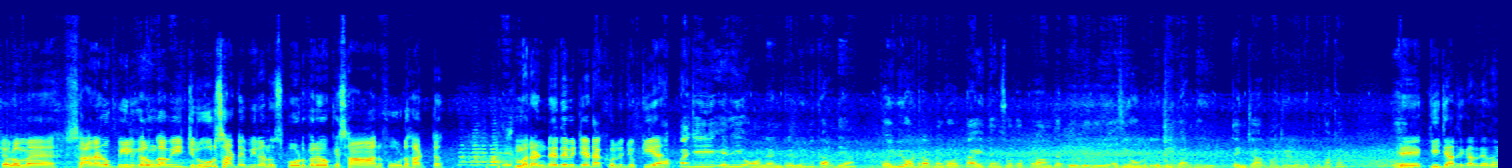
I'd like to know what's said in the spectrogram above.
ਚਲੋ ਮੈਂ ਸਾਰਿਆਂ ਨੂੰ ਅਪੀਲ ਕਰੂੰਗਾ ਵੀ ਜਰੂਰ ਸਾਡੇ ਵੀਰਾਂ ਨੂੰ ਸਪੋਰਟ ਕਰਿਓ ਕਿਸਾਨ ਫੂਡ ਹੱਟ। ਮਰੰਡੇ ਦੇ ਵਿੱਚ ਜਿਹੜਾ ਖੁੱਲ ਚੁੱਕੀ ਆ। ਆਪਾਂ ਜੀ ਇਹਦੀ ਆਨਲਾਈਨ ਡਿਲੀਵਰੀ ਵੀ ਕਰਦੇ ਆ ਕੋਈ ਵੀ ਆਰਡਰ ਆਪਣੇ ਕੋਲ 2.5 300 ਤੋਂ ਉੱਪਰ ਆਉਂਦਾ ਪੀਜੀ ਦੀ ਅਸੀਂ ਹੋਮ ਡਿਲੀਵਰੀ ਕਰਦੇ ਹਾਂ ਜੀ 3 4 5 ਕਿਲੋਮੀਟਰ ਤੱਕ। ਤੇ ਕੀ ਚਾਰਜ ਕਰਦੇ ਉਹਦਾ?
